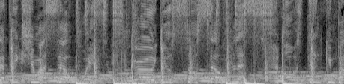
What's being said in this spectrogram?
trying to picture myself with. Girl, you so selfless. Always thinking about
